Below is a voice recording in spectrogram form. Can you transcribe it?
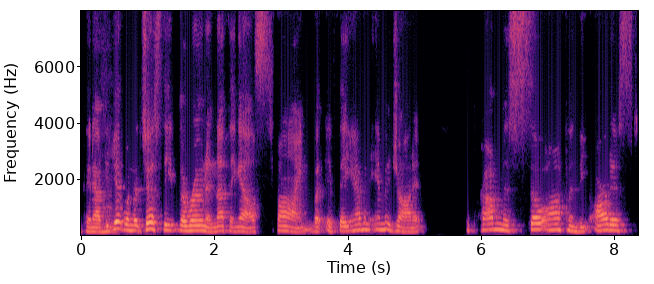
Okay, now if you Mhm. get one with just the, the rune and nothing else, fine, but if they have an image on it. The problem is so often the artist.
